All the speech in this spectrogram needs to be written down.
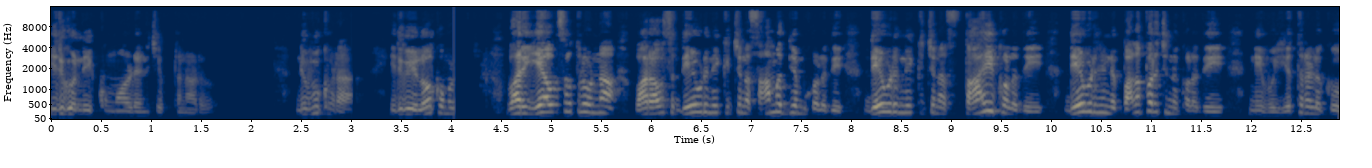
ఇదిగో నీ కుమారుడు అని చెప్తున్నాడు. నువ్వు కూడా ఇదిగో ఈ లోకము వారు ఏ అవసరతలో ఉన్నా వారి అవసరం దేవుడు నీకు ఇచ్చిన సామర్థ్యం కొలది దేవుడు నీకు ఇచ్చిన స్థాయి కొలది దేవుడు నిన్ను బలపరిచిన కొలది నీవు ఇతరులకు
